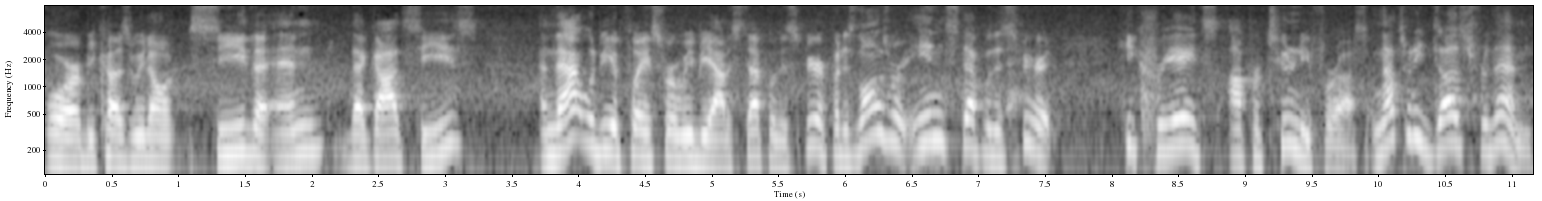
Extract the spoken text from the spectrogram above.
or because we don't see the end that God sees. And that would be a place where we'd be out of step with His Spirit. But as long as we're in step with His Spirit, He creates opportunity for us. And that's what He does for them.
